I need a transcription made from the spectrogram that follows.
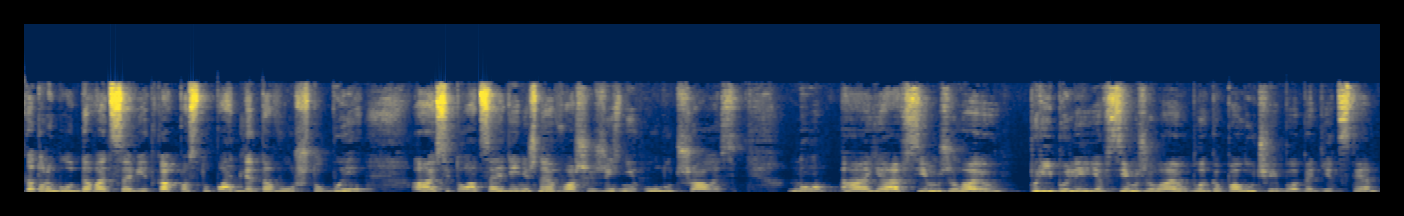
которые будут давать совет, как поступать для того, чтобы э, ситуация денежная в вашей жизни улучшалась. Ну, а я всем желаю прибыли, я всем желаю благополучия и благоденствия.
